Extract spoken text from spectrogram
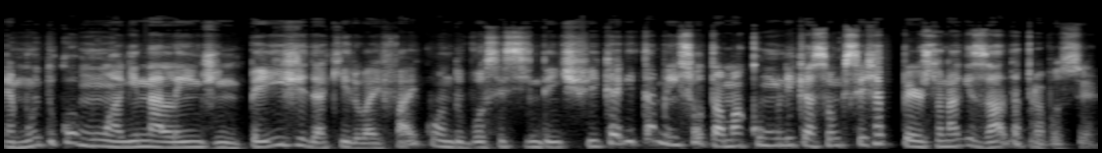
É muito comum ali na landing page daquele Wi-Fi, quando você se identifica, ele também soltar uma comunicação que seja personalizada para você.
